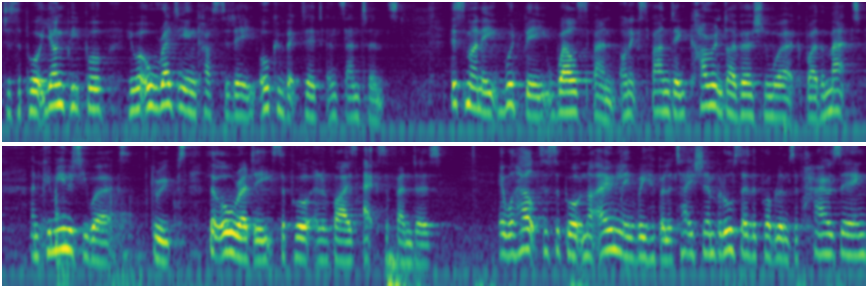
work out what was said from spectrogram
to support young people who are already in custody or convicted and sentenced. This money would be well spent on expanding current diversion work by the Met and community works groups that already support and advise ex-offenders. It will help to support not only rehabilitation, but also the problems of housing,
